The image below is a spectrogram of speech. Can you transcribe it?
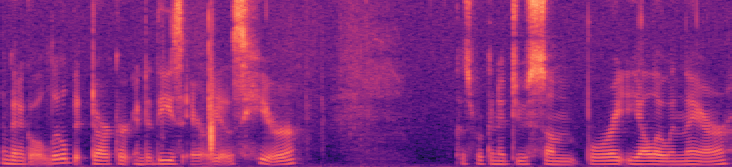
I'm going to go a little bit darker into these areas here because we're going to do some bright yellow in there.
